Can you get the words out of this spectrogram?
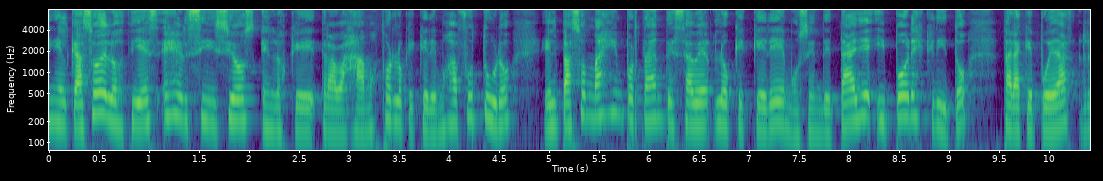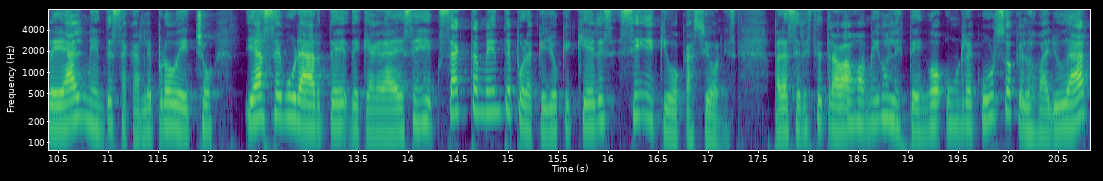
En el caso de los 10 ejercicios en los que trabajamos por lo que queremos a futuro, el paso más importante es saber lo que queremos en detalle y por escrito para que puedas realmente sacarle provecho y asegurarte de que agradeces exactamente por aquello que quieres sin equivocaciones. Para hacer este trabajo, amigos, les tengo un recurso que los va a ayudar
